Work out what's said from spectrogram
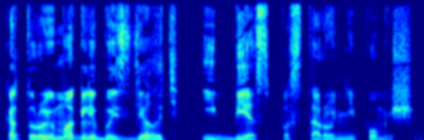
которую могли бы сделать и без посторонней помощи.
